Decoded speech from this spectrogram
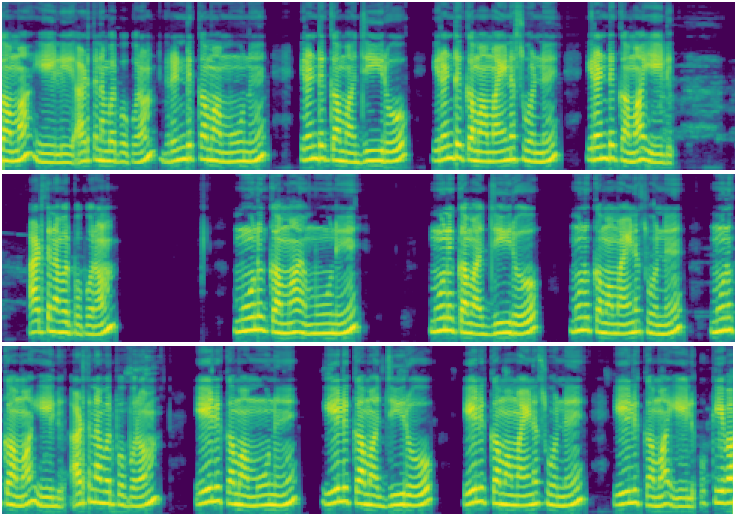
கமா ஏழு. அடுத்த நம்பர் போக போகிறோம் ரெண்டு கமா மூணு இரண்டு கமா ஜீரோ இரண்டு கமா மைனஸ் ஒன்று இரண்டு கமா ஏழு. அடுத்த நம்பர் போக போகிறோம் மூணு கமா மூணு மூணு கமா ஜீரோ மூணு கமா மைனஸ் ஒன்று மூணு கமா ஏழு. அடுத்த நம்பர் போக போகிறோம் ஏழு கமா மூணு ஏழு கமா ஜீரோ ஏழு கமா மைனஸ் ஒன்று ஏழு கமா ஏழு. ஓகேவா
